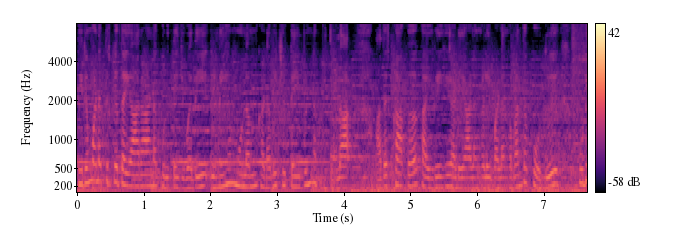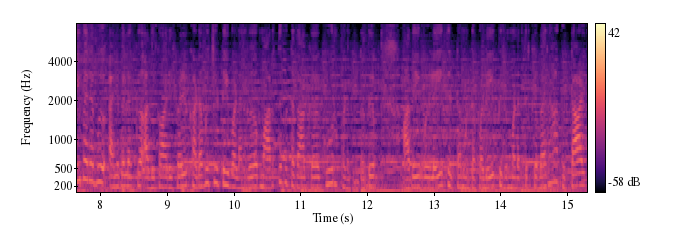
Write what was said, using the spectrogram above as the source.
திருமணத்திற்கு தயாரான குறித்த யுவதி இணையம் மூலம் கடவுச்சீட்டை விண்ணப்பித்துள்ளார். அதற்காக கைரேகை அடையாளங்களை வழங்க வந்தபோது குடிவரவு அலுவலக அதிகாரிகள் கடவுச்சீட்டை வழங்க மறுத்துவிட்டதாக கூறப்படுகின்றது. அதேவேளை திட்டமிட்டபடி திருமணத்திற்கு வராவிட்டால்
